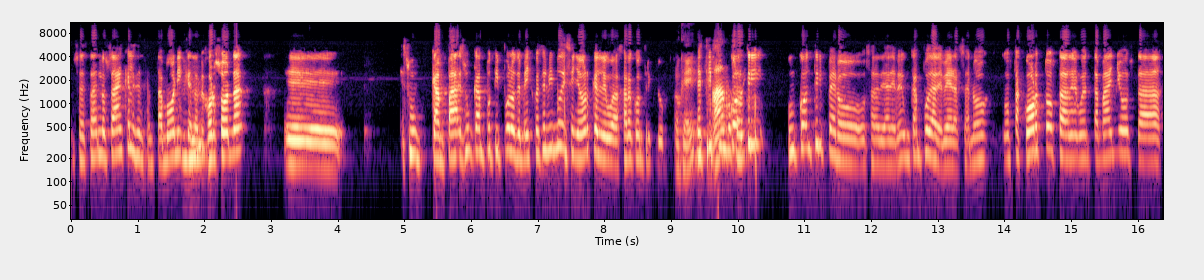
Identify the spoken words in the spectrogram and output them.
o sea, está en Los Ángeles, en Santa Mónica, en la mejor zona. Eh, es un campa, es un campo tipo los de México. Es el mismo diseñador que el de Guadalajara Country Club. Ok. Es tipo Ah, un country, un country, pero, o sea, de, un campo de a de veras. O sea, no, no está corto, está de buen tamaño, está.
